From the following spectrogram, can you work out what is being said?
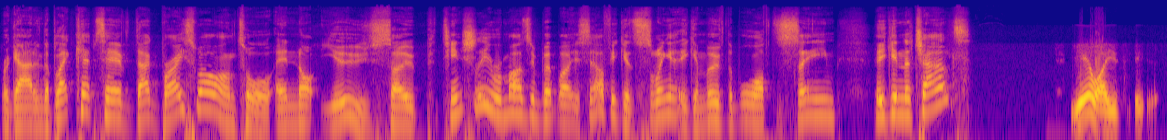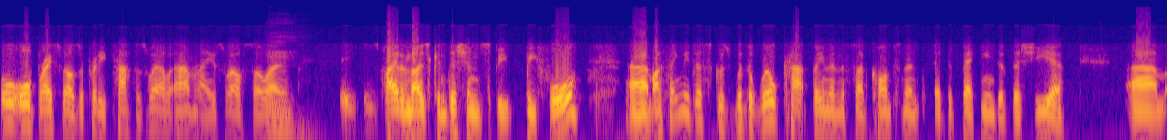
regarding the Black Caps have Doug Bracewell on tour and not used. So potentially reminds me a bit about yourself. He can swing it, he can move the ball off the seam. He getting a chance? Yeah, well, all, all Bracewells are pretty tough as well, aren't they? As well, so uh, mm. he, he's played in those conditions be, before. Um, I think we just because with the World Cup being in the subcontinent at the back end of this year, um,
